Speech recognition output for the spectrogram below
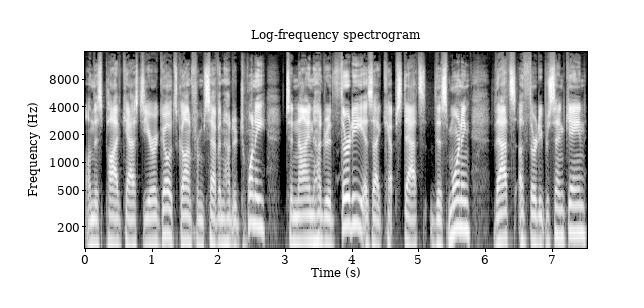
on this podcast a year ago. It's gone from 720 to 930 as I kept stats this morning. That's a 30% gain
